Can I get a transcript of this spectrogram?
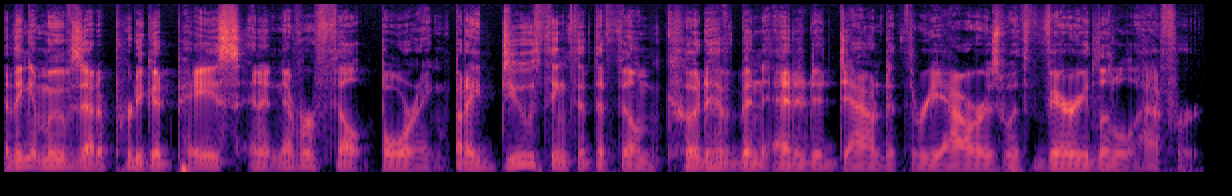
I think it moves at a pretty good pace and it never felt boring, but I do think that the film could have been edited down to three hours with very little effort.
